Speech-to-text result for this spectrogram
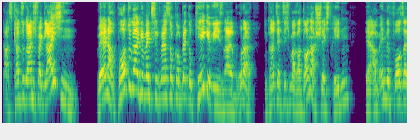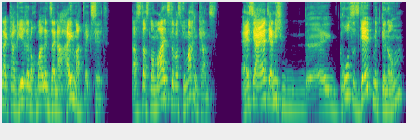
Das kannst du gar nicht vergleichen. Wäre nach Portugal gewechselt, wäre es doch komplett okay gewesen, Alter, Bruder. Du kannst jetzt nicht Maradona schlecht reden, der am Ende vor seiner Karriere nochmal in seine Heimat wechselt. Das ist das Normalste, was du machen kannst. Er ist ja, er hat ja nicht äh, großes Geld mitgenommen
